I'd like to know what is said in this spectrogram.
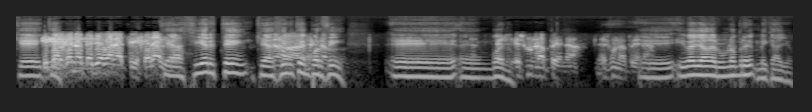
que, ¿Y por qué no te llevan a ti, Gerardo? Que acierten, que acierten por fin. Eh, eh, bueno. Es, una pena, es una pena. Eh, iba yo a dar un nombre, me callo.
